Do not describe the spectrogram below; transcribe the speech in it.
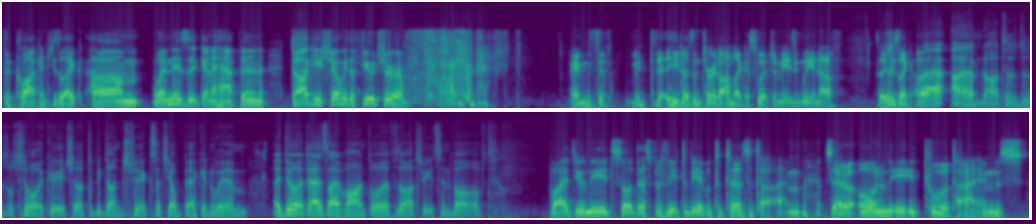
the clock and she's like, um, when is it gonna happen? Doggy, show me the future. and if he doesn't turn it on like a switch, amazingly enough. So she's like, uh, I, I am not a little toy creature to be done tricks at your beck and whim. I do it as I want or if Zartreat's involved. Why do you need so desperately to be able to tell the time? there are only two times.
